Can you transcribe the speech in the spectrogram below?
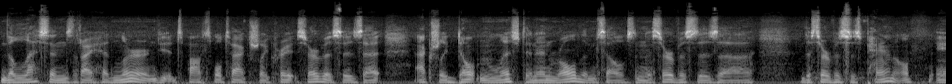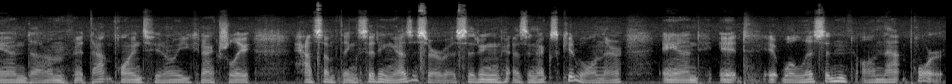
the lessons that I had learned. It's possible to actually create services that actually don't enlist and enroll themselves in the services uh, the services panel. And um, at that point, you know, you can actually have something sitting as a service, sitting as an executable in there, and it it will listen on that port.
